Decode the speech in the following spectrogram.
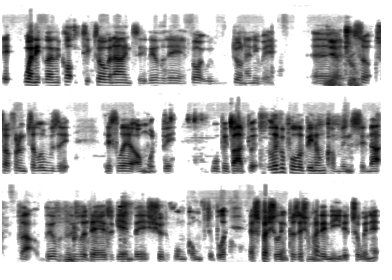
it, when it when the clock ticked over ninety the other day, I thought it was done anyway. Uh, Yeah, true. So so for them to lose it this late on would be would be bad. But Liverpool have been unconvincing. That that the other, the other day is a game they should have won comfortably, especially in position where they needed to win it,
